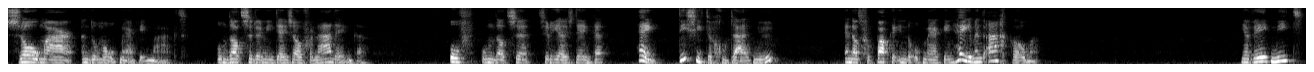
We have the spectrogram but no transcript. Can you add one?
zomaar een domme opmerking maakt. Omdat ze er niet eens over nadenken. Of omdat ze serieus denken: hey, die ziet er goed uit nu. En dat verpakken in de opmerking: hey, je bent aangekomen. Je weet niet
